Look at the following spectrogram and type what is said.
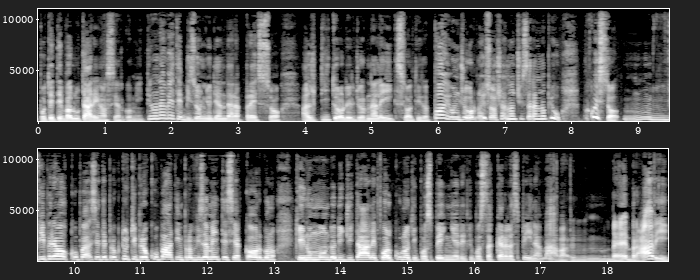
potete valutare i nostri argomenti. Non avete bisogno di andare appresso al titolo del giornale X o al titolo. Poi un giorno i social non ci saranno più. Ma questo mm, vi preoccupa? Siete tutti preoccupati? Improvvisamente si accorgono che in un mondo digitale qualcuno ti può spegnere, ti può staccare la spina? Ma, ma mm, beh, bravi,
